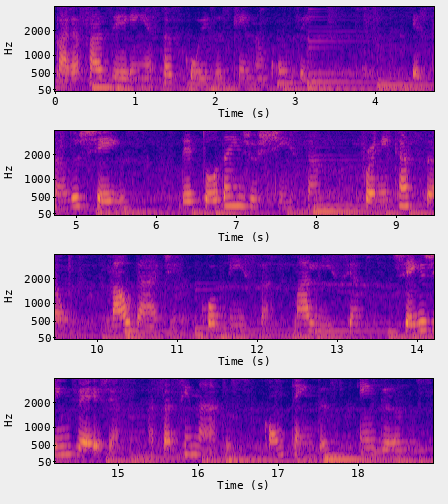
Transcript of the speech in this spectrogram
para fazerem estas coisas que não convêm, estando cheios de toda injustiça, fornicação, maldade, cobiça, malícia, cheios de inveja, assassinatos, contendas, enganos,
